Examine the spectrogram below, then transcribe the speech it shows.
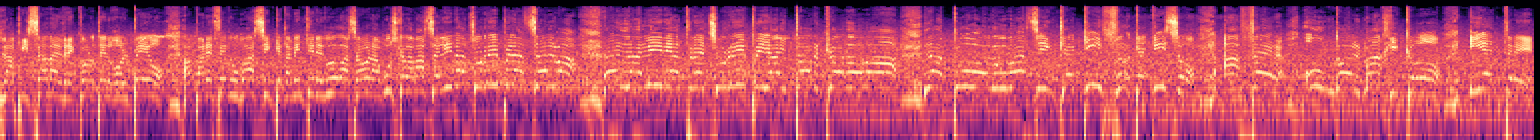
La pisada, el recorte, el golpeo. Aparece Dubasi, que también tiene dudas ahora. Busca la vaselina. Churripi la salva. En la línea entre Churripi y Aitor Córdoba. La tuvo Dubasi, que quiso, que quiso hacer un gol mágico. Y entre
